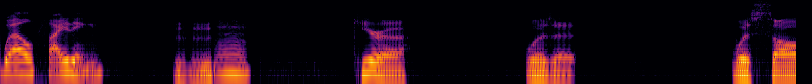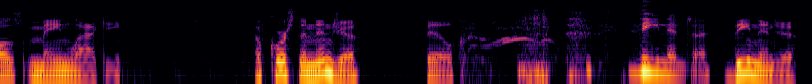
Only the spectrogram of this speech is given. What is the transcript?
Well fighting. hmm Mm. Kira was a was Saul's main lackey. Of course, the ninja, Bill, The ninja. the ninja,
